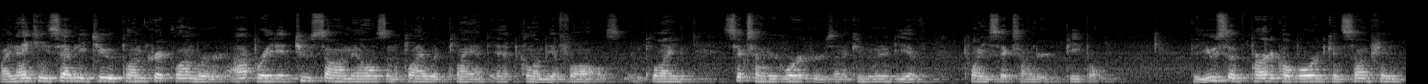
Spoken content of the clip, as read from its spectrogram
By 1972, Plum Creek Lumber operated two sawmills and a plywood plant at Columbia Falls, employing 600 workers in a community of 2,600 people. The use of particle board consumption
